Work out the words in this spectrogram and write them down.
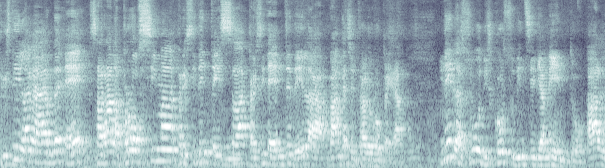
Christine Lagarde è, sarà la prossima presidentessa, presidente della Banca Centrale Europea. Nel suo discorso di insediamento al,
